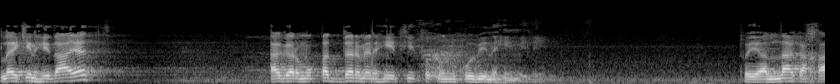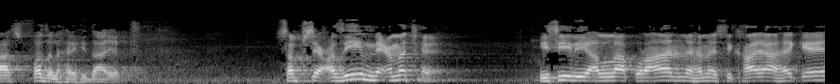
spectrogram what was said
لیکن ہدایت اگر مقدر میں نہیں تھی تو ان کو بھی نہیں ملی۔ تو یہ اللہ کا خاص فضل ہے ہدایت۔ سب سے عظیم نعمت ہے۔ اسی لیے اللہ قرآن میں ہمیں سکھایا ہے کہ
